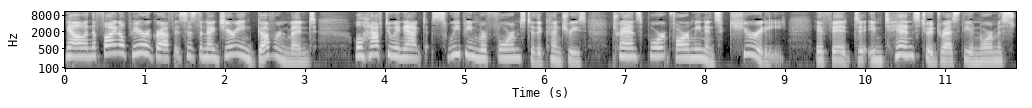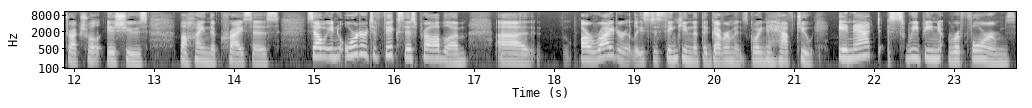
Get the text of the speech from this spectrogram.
Now, in the final paragraph, it says the Nigerian government will have to enact sweeping reforms to the country's transport, farming, and security if it intends to address the enormous structural issues behind the crisis. So, in order to fix this problem, uh, our writer, at least, is thinking that the government is going to have to enact sweeping reforms.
